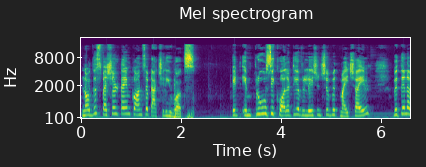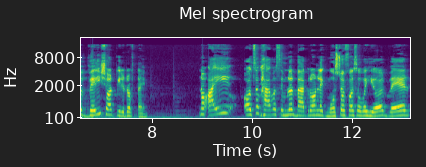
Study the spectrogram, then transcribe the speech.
Now, this special time concept actually works. It improves the quality of relationship with my child within a very short period of time. Now, I also have a similar background like most of us over here, where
